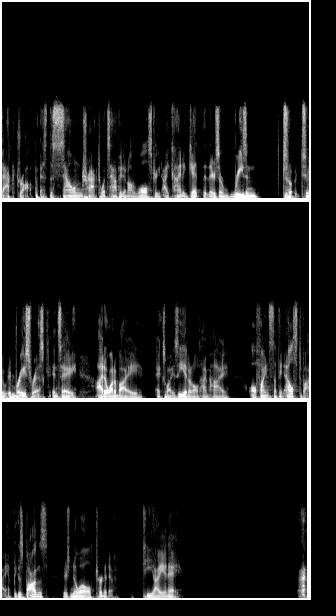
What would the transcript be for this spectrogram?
backdrop, as the soundtrack to what's happening on Wall Street, I kind of get that there's a reason to to embrace risk and say, I don't want to buy XYZ at an all-time high. I'll find something else to buy because bonds there's no alternative. TINA.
